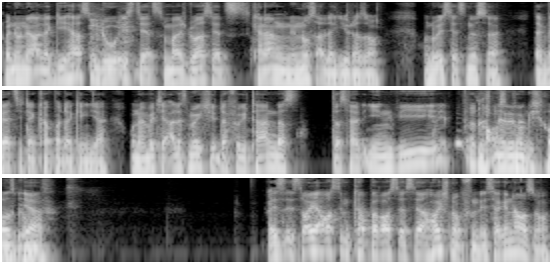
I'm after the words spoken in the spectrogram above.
Wenn du eine Allergie hast und du isst jetzt zum Beispiel, du hast jetzt, keine Ahnung, eine Nussallergie oder so und du isst jetzt Nüsse, dann wehrt sich dein Körper dagegen ja. Und dann wird ja alles Mögliche dafür getan, dass das halt irgendwie so schnell wie möglich rauskommt. Ja. Es, es soll ja aus dem Körper raus, das ist ja Heuschnupfen, ist ja genauso.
